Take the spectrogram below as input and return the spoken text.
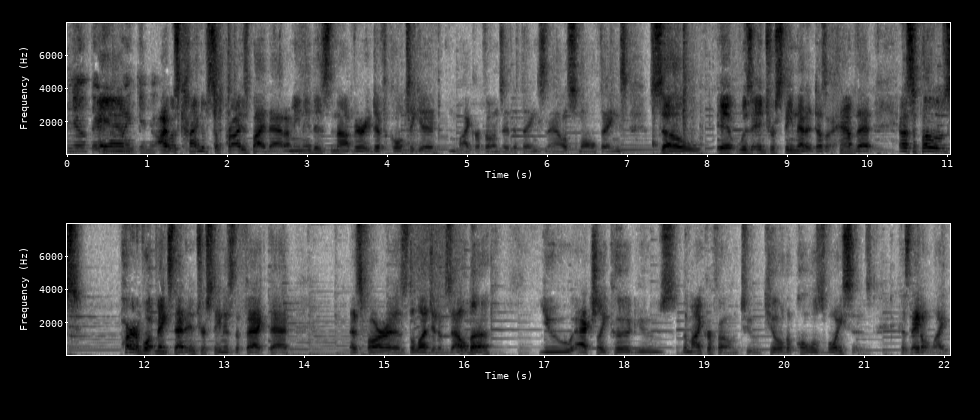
No, there's no mic in And it. I was kind of surprised by that. I mean, it is not very difficult to get microphones into things now, small things. So it was interesting that it doesn't have that. And I suppose part of what makes that interesting is the fact that, as far as The Legend of Zelda, you actually could use the microphone to kill the Pols Voices because they don't like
